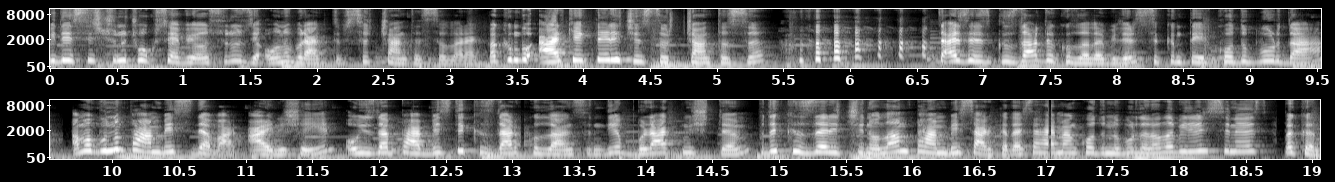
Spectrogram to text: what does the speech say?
Bir de siz şunu çok seviyorsunuz ya onu bıraktım sırt çantası olarak. Bakın bu erkekler için sırt çantası. Derseniz kızlar da kullanabilir. Sıkıntı değil. Kodu burada. Ama bunun pembesi de var aynı şeyin. O yüzden pembesi de kızlar kullansın diye bırakmıştım. Bu da kızlar için olan pembesi arkadaşlar. Hemen kodunu buradan alabilirsiniz. Bakın.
